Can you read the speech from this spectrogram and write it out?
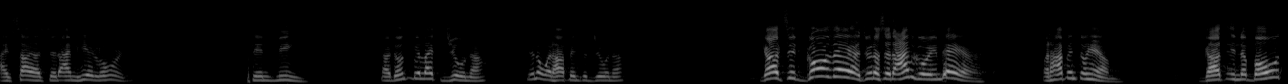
Isaiah said, I'm here, Lord. Send me. Now, don't be like Jonah. You know what happened to Jonah? God said, Go there. Jonah said, I'm going there. What happened to him? Got in the boat,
